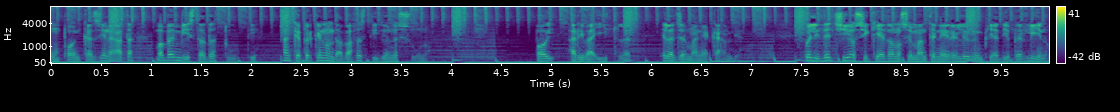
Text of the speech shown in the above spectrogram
un po' incasinata, ma ben vista da tutti, anche perché non dava fastidio a nessuno. Poi arriva Hitler e la Germania cambia. Quelli del CIO si chiedono se mantenere le Olimpiadi a Berlino,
